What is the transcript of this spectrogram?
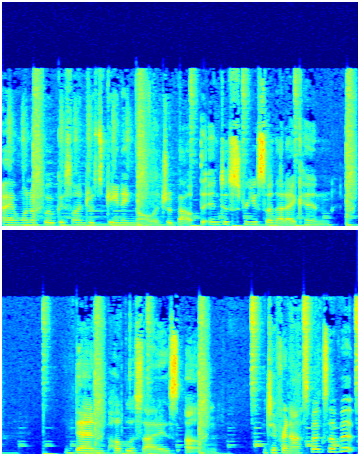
I want to focus on just gaining knowledge about the industry so that I can then publicize um, different aspects of it.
